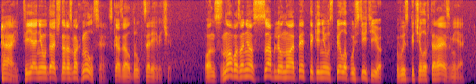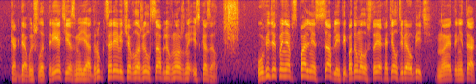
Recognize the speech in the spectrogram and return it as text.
«Ай, ты я неудачно размахнулся», — сказал друг царевича. Он снова занес саблю, но опять-таки не успел опустить ее. Выскочила вторая змея. Когда вышла третья змея, друг царевича вложил саблю в ножны и сказал, «Увидев меня в спальне с саблей, ты подумал, что я хотел тебя убить, но это не так.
